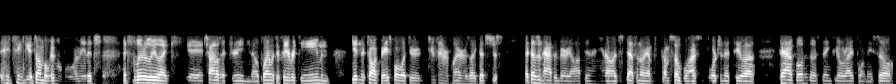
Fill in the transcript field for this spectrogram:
It's it's unbelievable. I mean, it's it's literally like a childhood dream. You know, playing with your favorite team and getting to talk baseball with your two favorite players. Like that's just that doesn't happen very often. And you know, it's definitely I'm I'm so blessed and fortunate to uh to have both of those things go right for me. So,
